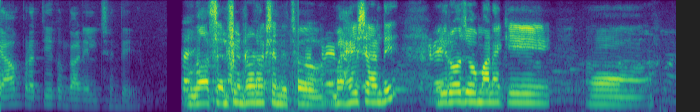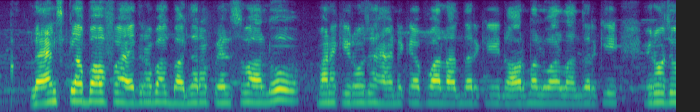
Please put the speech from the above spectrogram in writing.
క్యాంప్ ప్రత్యేకంగా నిలిచింది. నా సెల్ఫ్ ఇంట్రొడక్షన్ ఇచ్చు మహేష్ అండి. ఈరోజు మనకి Lions Club of Hyderabad Banjara pearls వాళ్ళు మనకి ఈరోజు హ్యాండిక్యాప్ వాళ్ళందరికీ నార్మల్ వాళ్ళందరికీ ఈరోజు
